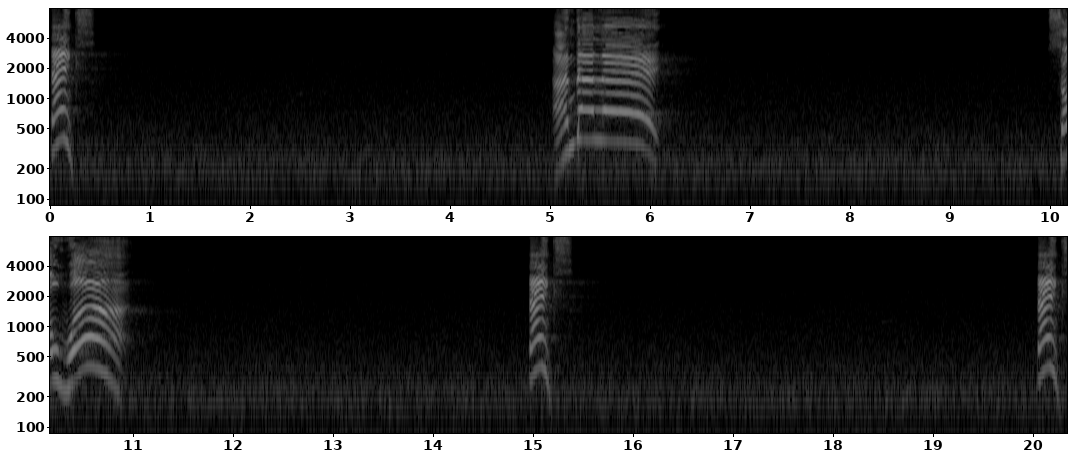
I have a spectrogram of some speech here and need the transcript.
Thanks. Ándale. So what? Thanks. Thanks.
